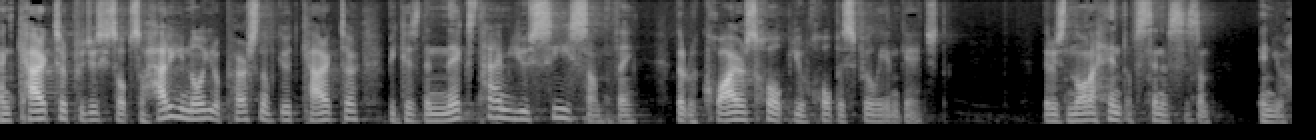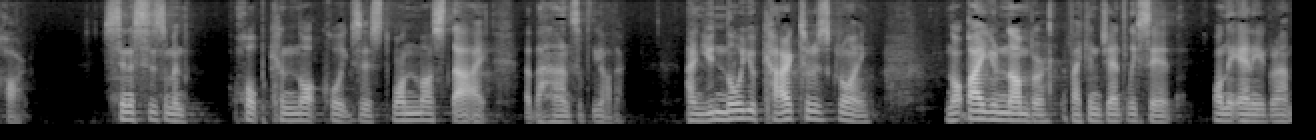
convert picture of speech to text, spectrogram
and character produces hope. So, how do you know you're a person of good character? Because the next time you see something that requires hope, your hope is fully engaged. There is not a hint of cynicism in your heart. Cynicism and hope cannot coexist. One must die at the hands of the other. And you know your character is growing, not by your number, if I can gently say it, on the Enneagram.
